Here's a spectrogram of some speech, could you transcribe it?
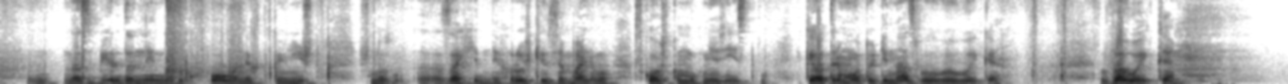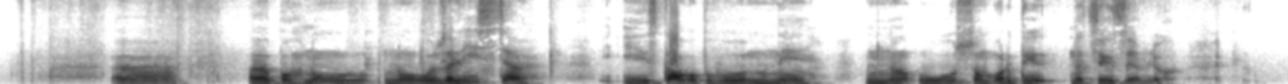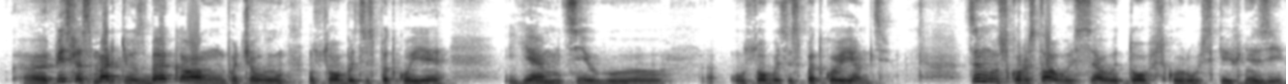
на збір данин з окупованих північно-західних руських земель Московському князівству, яке отримало тоді назву Велике. Велике. Е, е, Погнуло залісся і стало головним уусом Орди на цих землях. Е, Після смерті Узбека почали особиці спадкоємців, е, особиці спадкоємців. Цим скористалися литовсько-руські князі.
